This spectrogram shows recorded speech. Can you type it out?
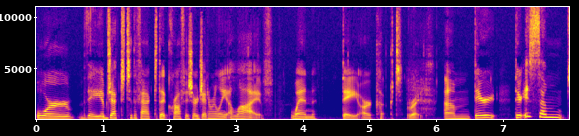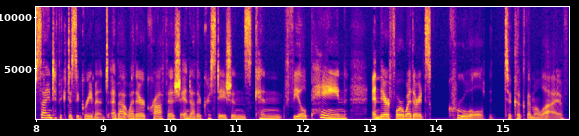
or they object to the fact that crawfish are generally alive when they are cooked. Right. Um, there, there is some scientific disagreement about whether crawfish and other crustaceans can feel pain, and therefore whether it's cruel to cook them alive.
